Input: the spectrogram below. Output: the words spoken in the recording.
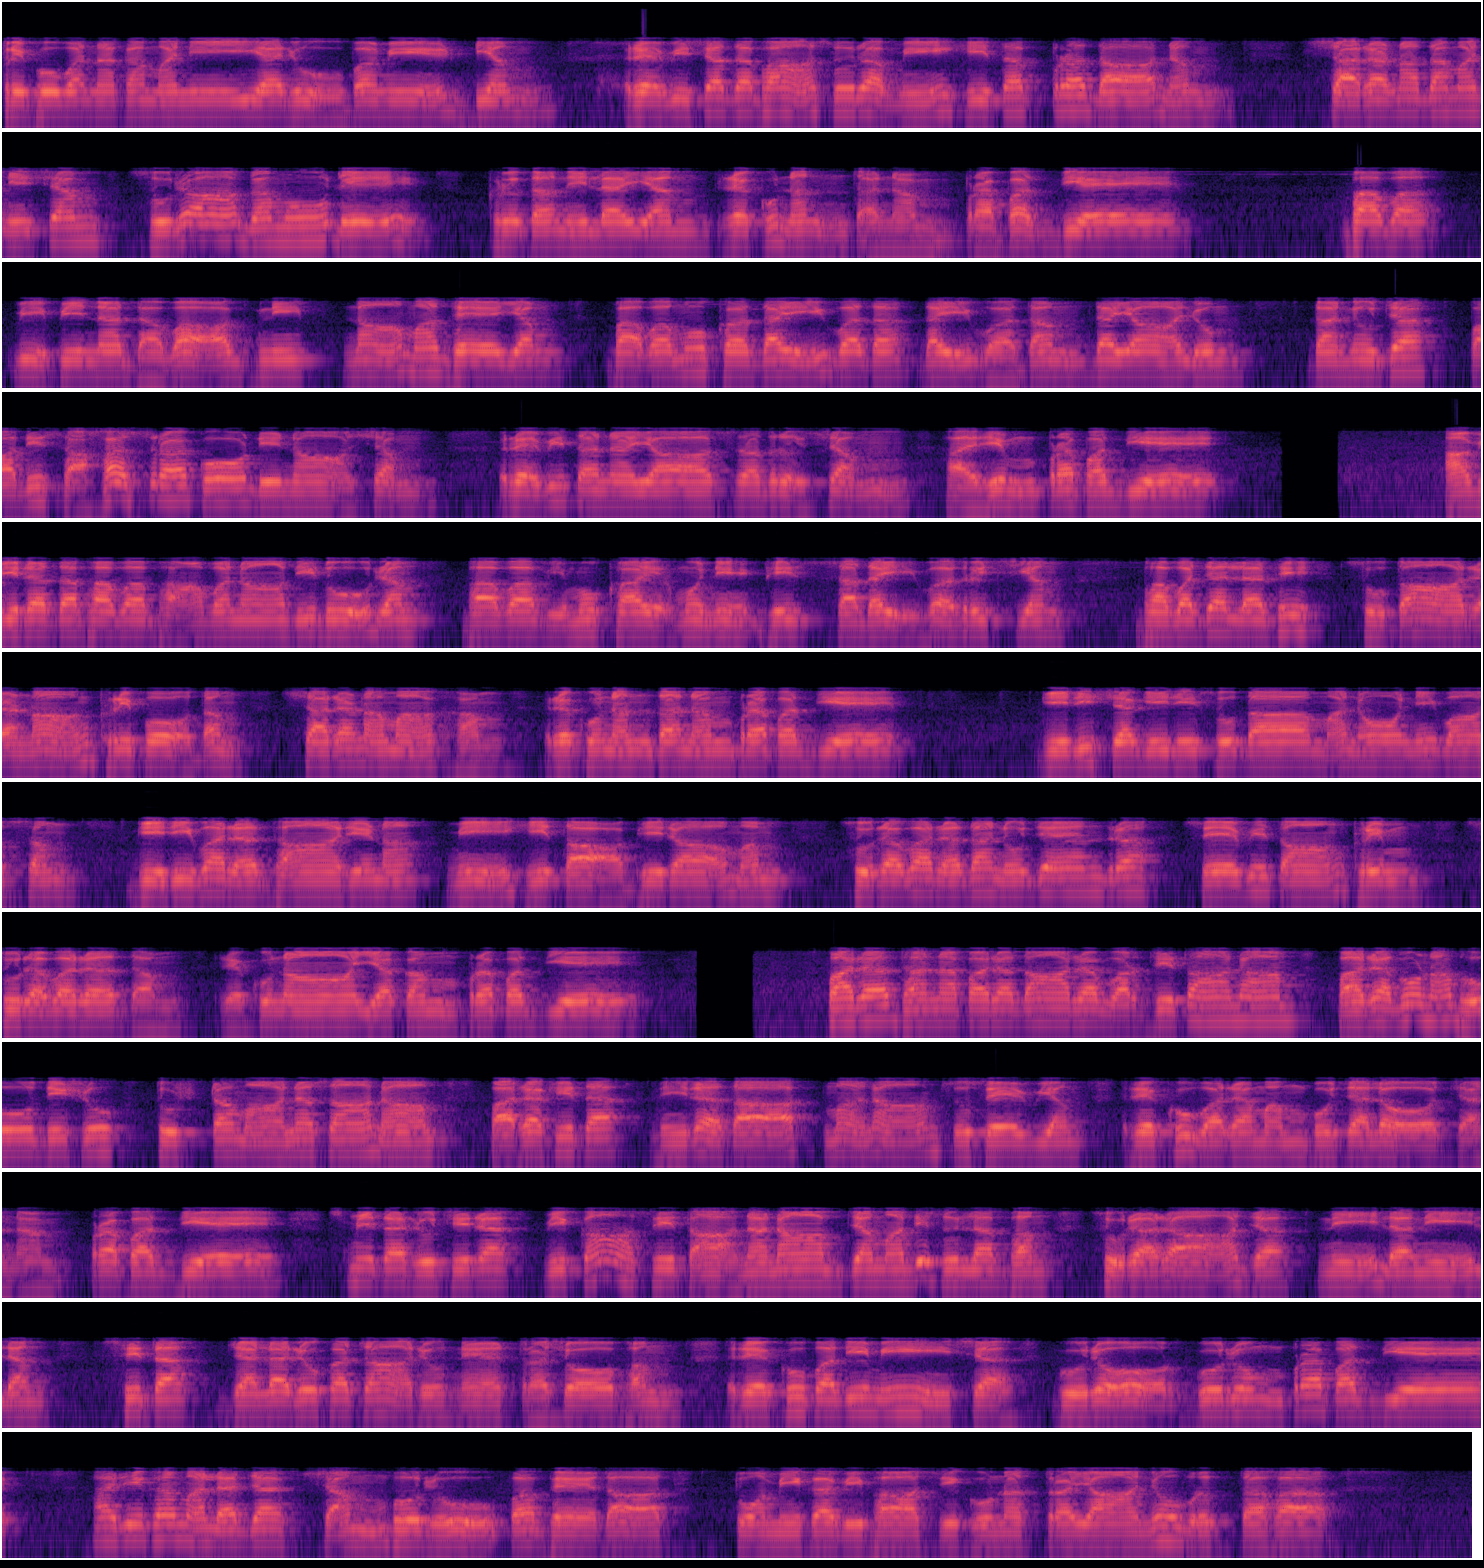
त्रिभुवनकमनीयरूपमीड्यं रविशदभासुरमीहितप्रदानं शरणदमनिशं सुरागमूले कृतनिलयं रघुनन्दनं प्रपद्ये। भव विपिनदवाग्निनामधेयं भवमुखदैवतदैवतं दयालुं दनुजपदिसहस्रकोटिनाशं रवितनया सदृशं हरिं प्रपद्ये। अविरतभवभावनादिदूरं भवविमुखैर्मुनिभिः सदैव दृश्यं। भवजलधि सुतारणाङ्घ्रिपोतं शरणमहं रघुनन्दनं प्रपद्ये। गिरिशगिरिसुधा मनोनिवासं गिरिवरधारिणमीहिताभिरामं सुरवरदनुजेन्द्रसेविताङ्घ्रिं सुरवरदं रघुनायकं प्रपद्ये। परधनपरदारवर्जितानां परगुणभूतिषु तुष्टमानसानां परहितनिरतात्मनां सुसेव्यं रघुवरमम्बुजलोचनं प्रपद्ये स्मितरुचिरविकासिताननाब्जमधिसुलभं सुरराजनीलनीलं सितजलरुहचारुनेत्रशोभं रघुपतिमीश गुरोर्गुरुं प्रपद्ये हरिकमलज शम्भुरूपभेदात् त्वमिह विभासि गुणत्रयानुवृत्तः।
